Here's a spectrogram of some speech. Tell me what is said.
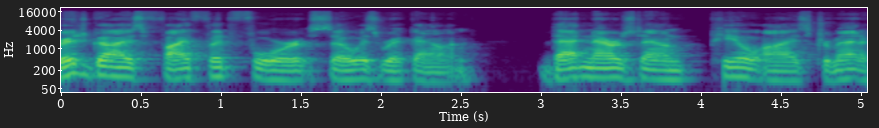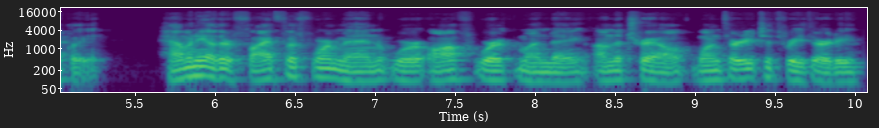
Bridge Guy's five foot four, so is Rick Allen. That narrows down POIs dramatically. How many other five foot four men were off work Monday on the trail, 1:30 to 3:30,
